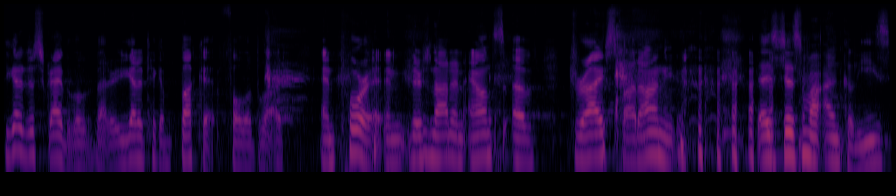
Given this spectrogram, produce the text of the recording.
You got to describe it a little bit better. You got to take a bucket full of blood and pour it, and there's not an ounce of dry spot on you. That's just my uncle. He's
